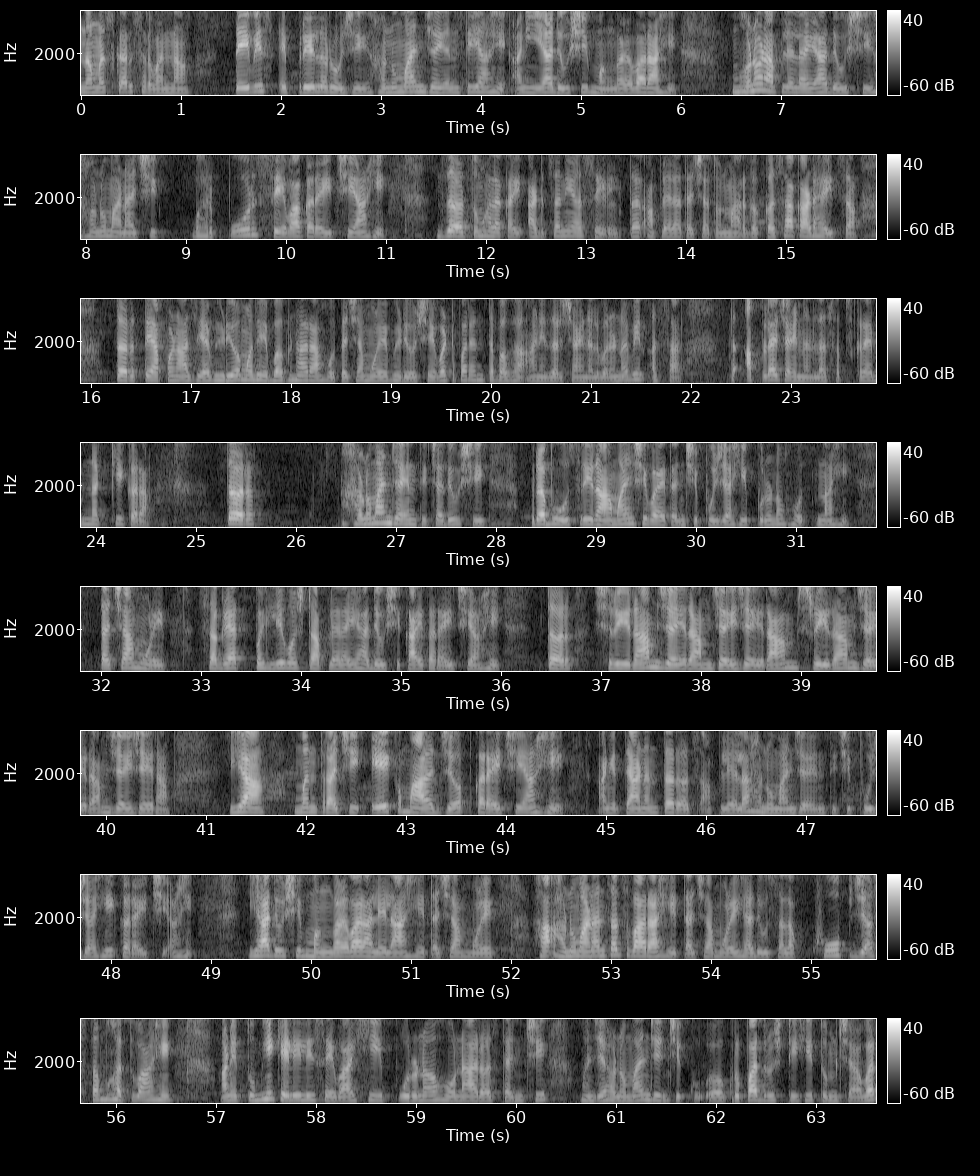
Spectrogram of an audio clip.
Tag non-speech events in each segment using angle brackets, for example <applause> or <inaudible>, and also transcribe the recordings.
नमस्कार सर्वांना. तेवीस एप्रिल रोजी हनुमान जयंती आहे आणि या दिवशी मंगळवार आहे. म्हणून आपल्याला या दिवशी हनुमानाची भरपूर सेवा करायची आहे. जर तुम्हाला काही अडचणी असेल तर आपल्याला त्याच्यातून मार्ग कसा काढायचा तर ते आपण आज या व्हिडिओमध्ये बघणार आहोत. त्याच्यामुळे व्हिडिओ शेवटपर्यंत बघा आणि जर चॅनलवर नवीन असाल तर आपल्या चॅनलला सबस्क्राईब नक्की करा. तर हनुमान जयंतीच्या दिवशी प्रभू श्रीरामांशिवाय त्यांची पूजा ही पूर्ण होत नाही. त्याच्यामुळे सगळ्यात पहिली गोष्ट आपल्याला ह्या दिवशी काय करायची आहे? तर श्रीराम जय राम जय जय राम श्रीराम जय राम जय जय राम या मंत्राची एक माळ जप करायची आहे आणि त्यानंतरच आपल्याला हनुमान जयंतीची पूजाही करायची आहे. ह्या दिवशी मंगळवार आलेला आहे त्याच्यामुळे हा हनुमानांचाच वार आहे. त्याच्यामुळे ह्या दिवसाला खूप जास्त महत्त्व आहे. आणि तुम्ही केलेली सेवा ही पूर्ण होणारच. त्यांची म्हणजे हनुमानजींची कृपादृष्टी ही तुमच्यावर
